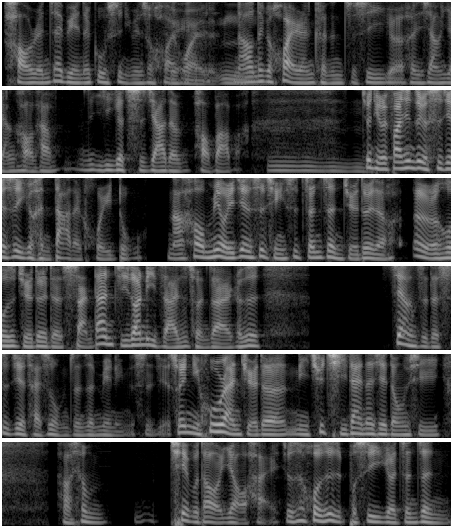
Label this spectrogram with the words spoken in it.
好人在别人的故事里面是坏人，坏的，嗯，然后那个坏人可能只是一个很想养好他一个持家的好爸爸，嗯嗯嗯，就你会发现这个世界是一个很大的维度。然后没有一件事情是真正绝对的恶，或是绝对的善，但极端例子还是存在。可是这样子的世界才是我们真正面临的世界。所以你忽然觉得，你去期待那些东西，好像切不到要害，就是或者是不是一个真正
